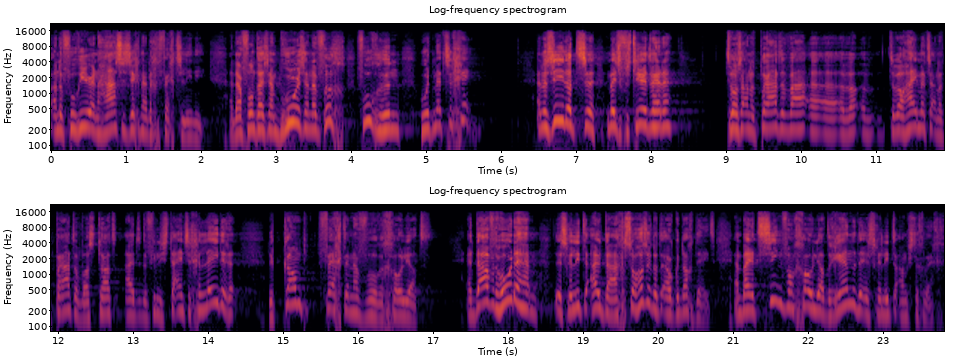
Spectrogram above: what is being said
aan de fourier en haastte zich naar de gevechtslinie. En daar vond hij zijn broers en hij vroeg, vroeg hun hoe het met ze ging. En dan zie je dat ze een beetje gefrustreerd werden. Terwijl, aan het praten uh, uh, uh, terwijl hij met ze aan het praten was, trad uit de Filistijnse gelederen de kampvechter naar voren, Goliath. En David hoorde hem, de Israëlieten, uitdagen zoals hij dat elke dag deed. En bij het zien van Goliath renden de Israëlieten angstig weg.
